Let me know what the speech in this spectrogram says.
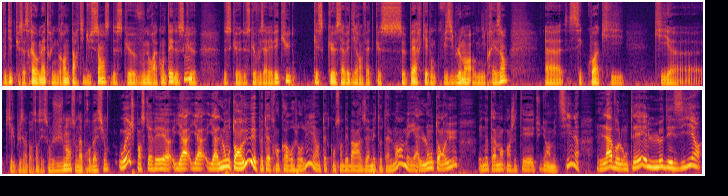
vous dites que ça serait omettre une grande partie du sens de ce que vous nous racontez, de ce, mmh. que, de ce, que, de ce que vous avez vécu. Qu'est-ce que ça veut dire en fait que ce père qui est donc visiblement omniprésent, euh, c'est quoi qui qui, euh, qui est le plus important? C'est son jugement, son approbation? Oui, je pense qu'il y avait, euh, il, y a, il, y a, longtemps eu, et peut-être encore aujourd'hui, hein, peut-être qu'on s'en débarrasse jamais totalement, mais il y a longtemps eu, et notamment quand j'étais étudiant en médecine, la volonté, le désir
